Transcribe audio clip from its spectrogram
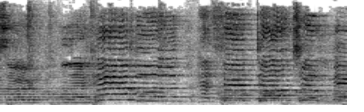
answer that heaven had sent down to me.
